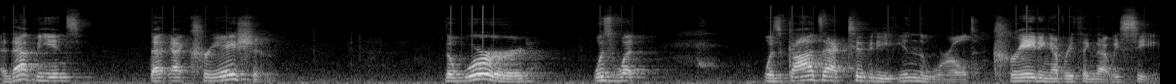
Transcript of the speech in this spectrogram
And that means that at creation, the Word was what was God's activity in the world, creating everything that we see.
